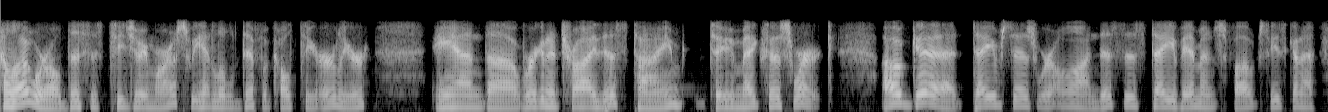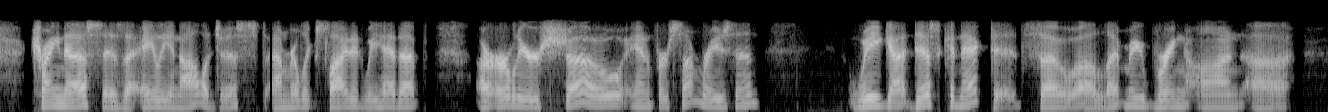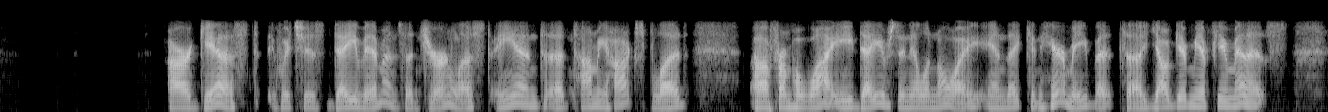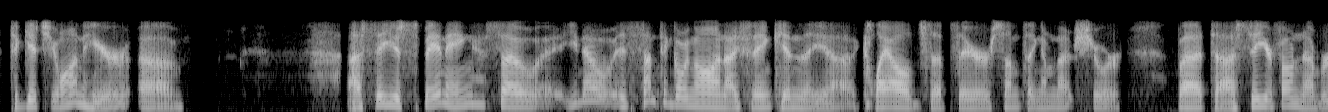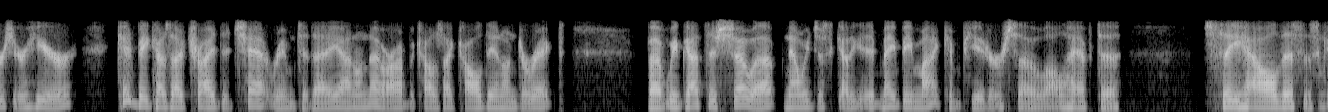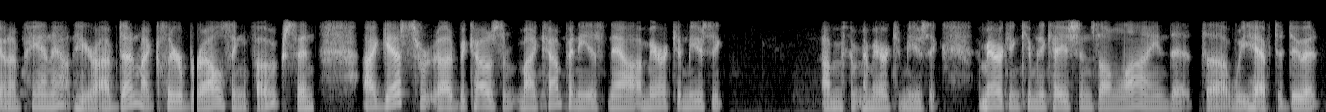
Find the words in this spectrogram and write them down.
Hello, world. This is TJ Morris. We had a little difficulty earlier, and uh, we're going to try this time to make this work. Oh, good. Dave says we're on. This is Dave Emmons, folks. He's going to train us as an alienologist. I'm really excited. We had up our earlier show, and for some reason, we got disconnected. So uh, let me bring on. Uh, our guest, which is Dave Emmons, a journalist, and uh, Tommy Hawksblood uh, from Hawaii. Dave's in Illinois, and they can hear me, but uh, y'all give me a few minutes to get you on here. Uh, I see you spinning, so you know it's something going on. I think in the uh, clouds up there, something I'm not sure, but uh, I see your phone numbers. You're here could be because I tried the chat room today. I don't know, or because I called in on direct. But we've got this show up. Now we just got to, it may be my computer, so I'll have to see how all this is going to pan out here. I've done my clear browsing, folks, and I guess uh, because my company is now American Music, um, American Music, American Communications Online, that uh, we have to do it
